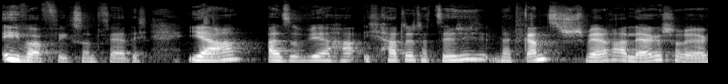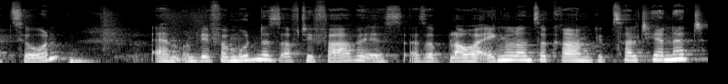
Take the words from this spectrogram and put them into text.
Ich war fix und fertig. Ja, also wir, ich hatte tatsächlich eine ganz schwere allergische Reaktion. Ähm, und wir vermuten, dass es auf die Farbe ist. Also blauer Engel und so Kram gibt es halt hier nicht.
